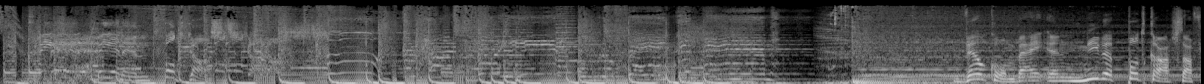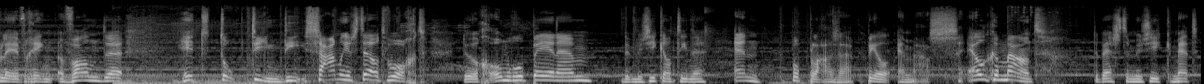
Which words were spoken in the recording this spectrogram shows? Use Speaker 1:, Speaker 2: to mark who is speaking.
Speaker 1: BNN Podcast.
Speaker 2: Welkom bij een nieuwe podcastaflevering van de Hit Top 10, die samengesteld wordt door Omroep PNM, de Muziekkantine en Popplaza Pil en Maas. Elke maand de beste muziek met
